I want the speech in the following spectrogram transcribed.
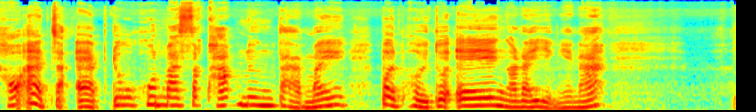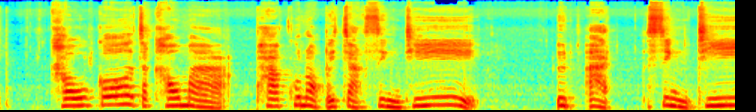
เขาอาจจะแอบดูคุณมาสักพักหนึ่งแต่ไม่เปิดเผยตัวเองอะไรอย่างเงี้ยนะเขาก็จะเข้ามาพาคุณออกไปจากสิ่งที่อึดอัดสิ่งที่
